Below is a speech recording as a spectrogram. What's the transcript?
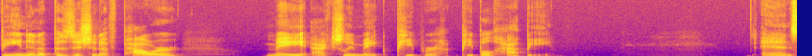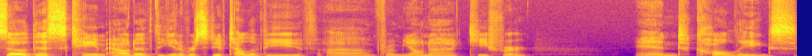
Being in a position of power may actually make people people happy. And so this came out of the University of Tel Aviv um, from Yona Kifer and colleagues,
